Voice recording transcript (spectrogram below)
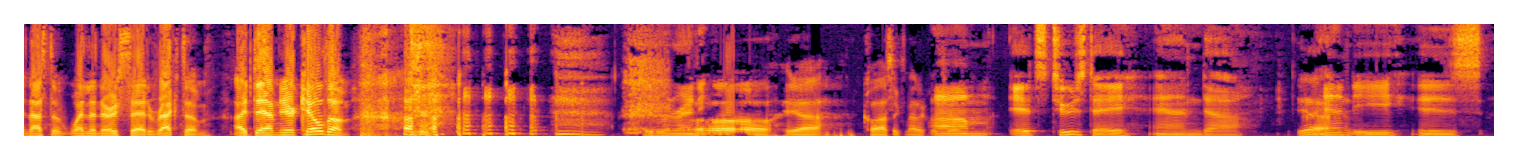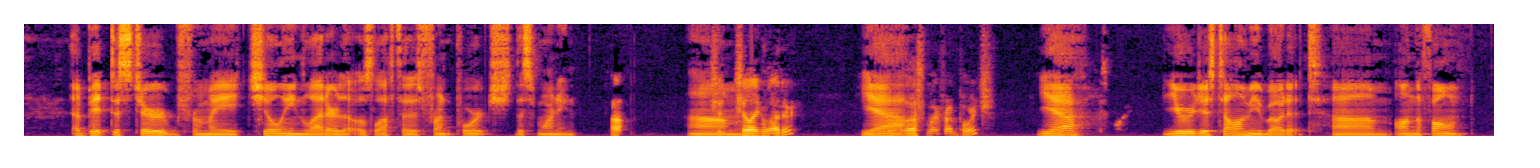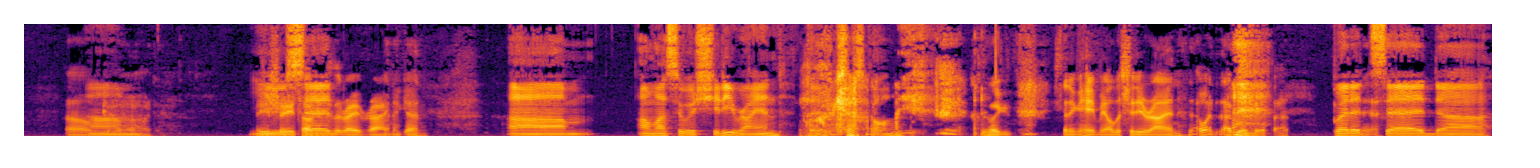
And that's the when the nurse said rectum. I damn near killed him. Good one, Randy. oh yeah, classic medical joke. Um, it's Tuesday, and uh, Yeah. Randy is a bit disturbed from a chilling letter that was left at his front porch this morning. Huh? Um, Ch- chilling letter Yeah, left my front porch. yeah. You were just telling me about it um, on the phone. Oh Um, god. Are you, sure you're talking to the right Ryan again? Um, unless it was shitty Ryan that Oh, just called me. You're like sending a hate mail to shitty Ryan. I would, I'd be okay with that. But it Yeah. said uh,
